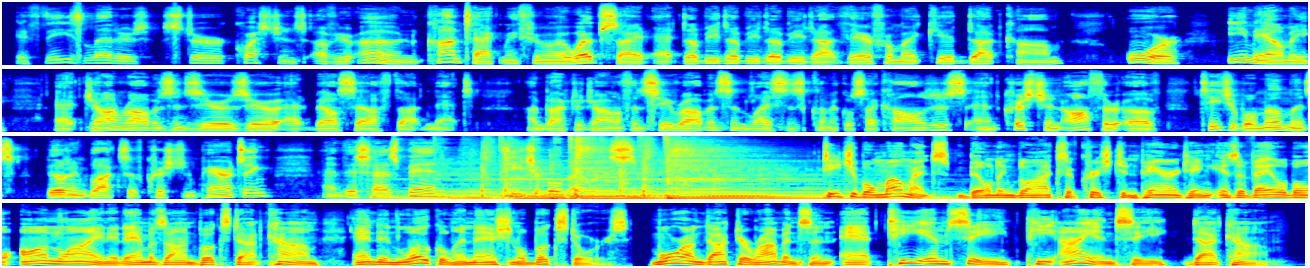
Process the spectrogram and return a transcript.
If these letters stir questions of your own, contact me through my website at www.thereformykid.com or email me at johnrobinson00 at bellsouth.net. I'm Dr. Jonathan C. Robinson, licensed clinical psychologist and Christian author of Teachable Moments Building Blocks of Christian Parenting, and this has been Teachable Moments. Teachable Moments Building Blocks of Christian Parenting is available online at AmazonBooks.com and in local and national bookstores. More on Dr. Robinson at tmcpinc.com.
